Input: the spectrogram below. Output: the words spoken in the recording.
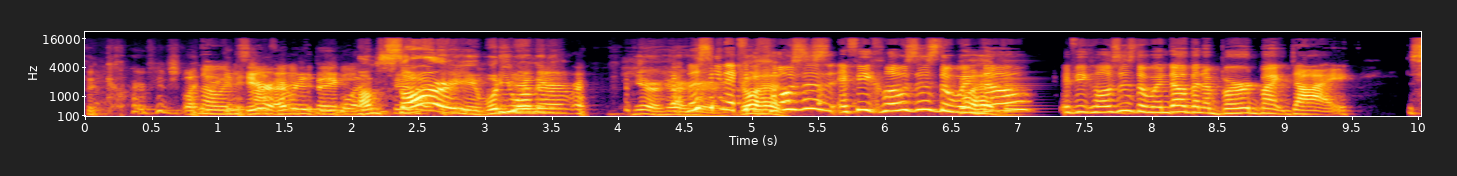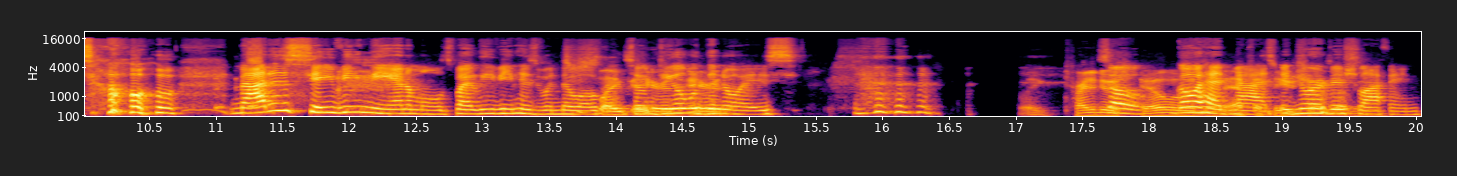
The garbage. Like, No, we can hear everything. like, I'm sorry. What do you want me to there- here? Here, Listen, here. if Go he ahead. closes if he closes the Go ahead, window, if he closes the window, then a bird might die. So Matt is saving the animals by leaving his window Just open. like so here- deal with the noise. Like trying to do so a show. go ahead, Matt. FSU Ignore Vish laughing.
